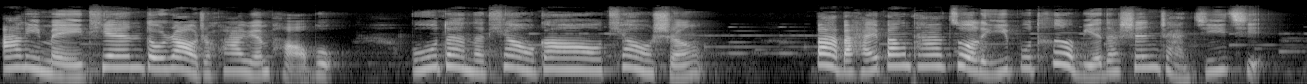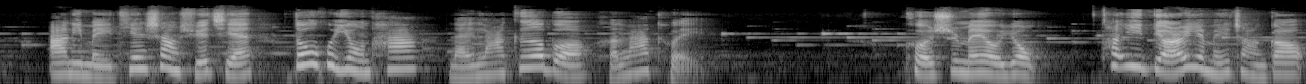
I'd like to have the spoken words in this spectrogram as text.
阿力每天都绕着花园跑步。不断的跳高、跳绳，爸爸还帮他做了一部特别的伸展机器。阿力每天上学前都会用它来拉胳膊和拉腿，可是没有用，他一点儿也没长高。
